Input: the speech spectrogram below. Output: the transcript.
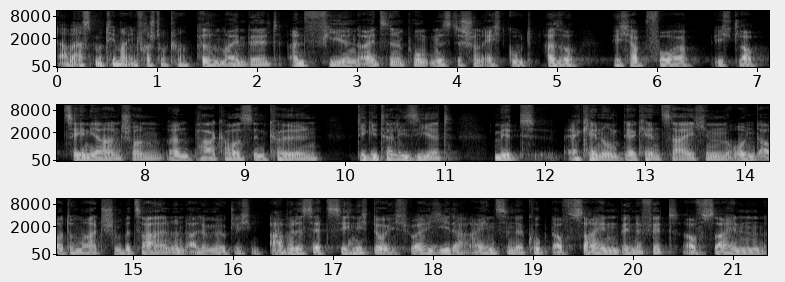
Aber erstmal Thema Infrastruktur. Also mein Bild an vielen einzelnen Punkten ist es schon echt gut. Also ich habe vor, ich glaube, zehn Jahren schon ein Parkhaus in Köln digitalisiert mit Erkennung der Kennzeichen und automatischem Bezahlen und allem Möglichen. Aber das setzt sich nicht durch, weil jeder Einzelne guckt auf seinen Benefit, auf seinen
